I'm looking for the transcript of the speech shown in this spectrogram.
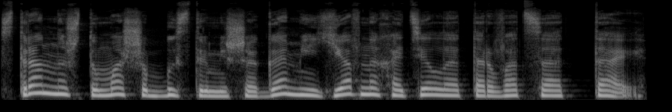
Странно, что Маша быстрыми шагами явно хотела оторваться от Таи,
